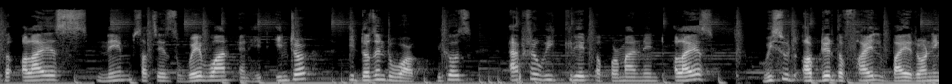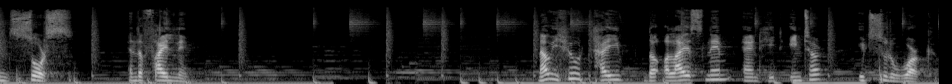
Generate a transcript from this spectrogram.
the alias name such as web1 and hit enter, it doesn't work because after we create a permanent alias, we should update the file by running source and the file name. Now if you type the alias name and hit enter, it should work.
